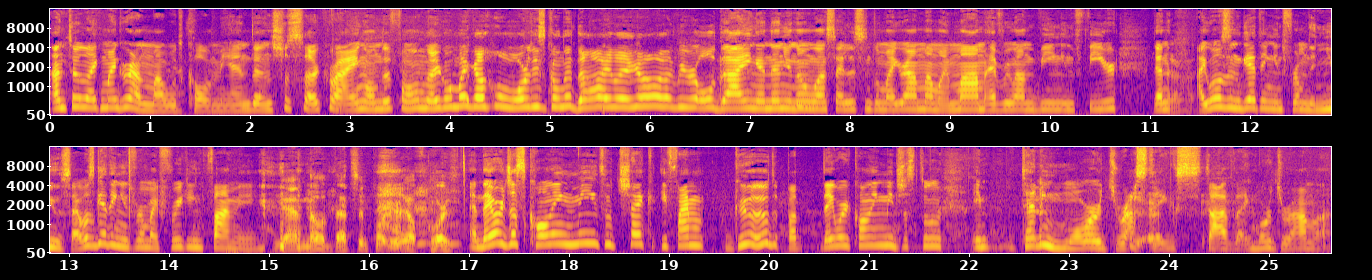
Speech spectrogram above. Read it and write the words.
until like my grandma would call me and then she'd start crying on the phone like oh my god whole world is gonna die like oh we were all dying and then you know once I listened to my grandma my mom everyone being in fear then Yeah. I wasn't getting it from the news I was getting it from my freaking family Yeah, no, that's important. Yeah, of course. and they were just calling me to check if I'm good but they were calling me just to im- tell me more drastic stuff like more drama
